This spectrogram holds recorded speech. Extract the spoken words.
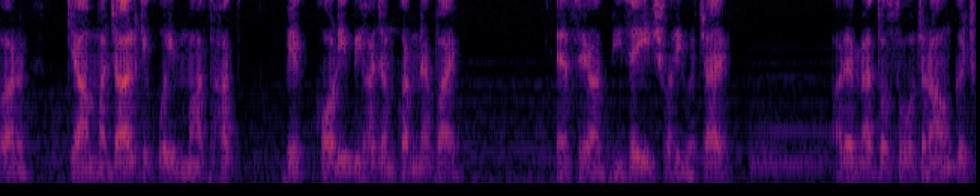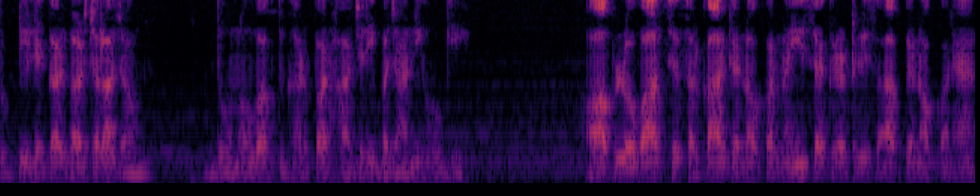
पर क्या मजाल के कोई मातहत एक कौड़ी भी हजम करने पाए? ऐसे आदमी से ईश्वरी बचाए। अरे, मैं तो सोच रहा हूँ कि छुट्टी लेकर घर चला जाऊँ। दोनों वक्त घर पर हाजिरी बजानी होगी। आप लोग आज से सरकार के नौकर नहीं, सेक्रेटरी साहब के नौकर हैं।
